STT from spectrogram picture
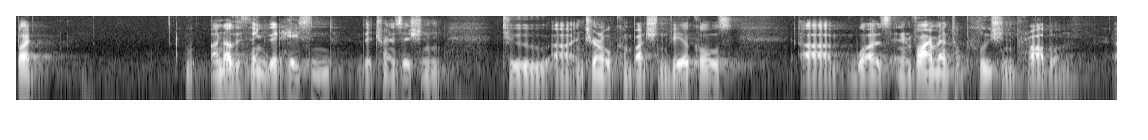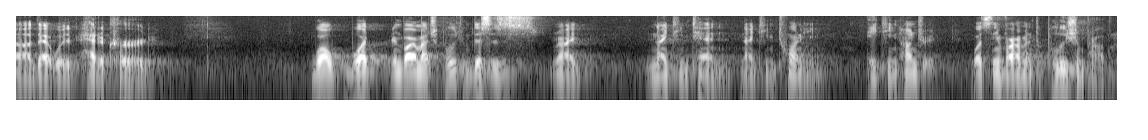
But another thing that hastened the transition to uh, internal combustion vehicles uh, was an environmental pollution problem uh, that would, had occurred. Well, what environmental pollution? This is right, 1910, 1920, 1800. What's the environmental pollution problem?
